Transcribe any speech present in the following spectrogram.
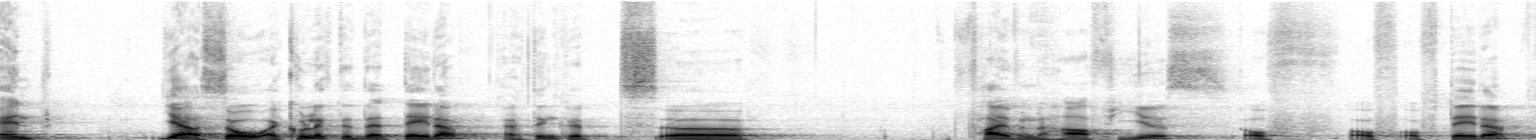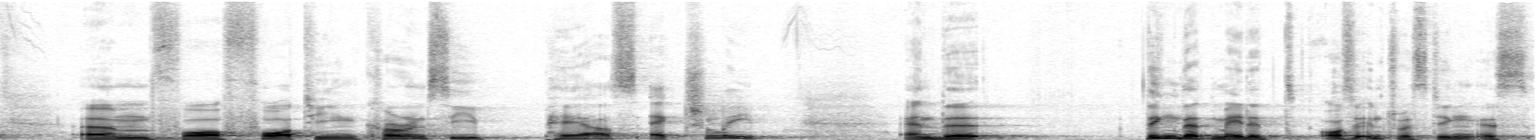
and yeah, so I collected that data. I think it's uh, five and a half years of, of, of data um, for 14 currency pairs actually. And the thing that made it also interesting is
